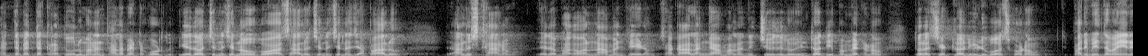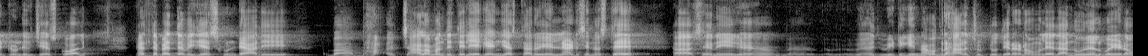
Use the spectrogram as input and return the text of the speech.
పెద్ద పెద్ద క్రతువులు మనం తలపెట్టకూడదు. ఏదో చిన్న చిన్న ఉపవాసాలు చిన్న చిన్న జపాలు అనుష్ఠానం ఏదో భగవన్నామం చేయడం సకాలంగా మన నిత్యవిధులు ఇంట్లో దీపం పెట్టడం తులసి చెట్లో నీళ్ళు పోసుకోవడం పరిమితమైనటువంటివి చేసుకోవాలి. పెద్ద పెద్దవి చేసుకుంటే అది చాలామంది తెలియక ఏం చేస్తారు? ఏలినాడు శని వస్తే శని వీటికి నవగ్రహాల చుట్టూ తిరగడం లేదా నూనెలు పోయడం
